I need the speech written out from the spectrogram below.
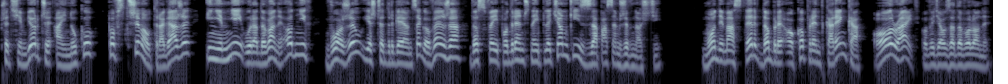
Przedsiębiorczy Ainuku powstrzymał tragarzy i nie mniej uradowany od nich włożył jeszcze drgającego węża do swej podręcznej plecionki z zapasem żywności. Młody master, dobre oko, prędka ręka. All right, powiedział zadowolony.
